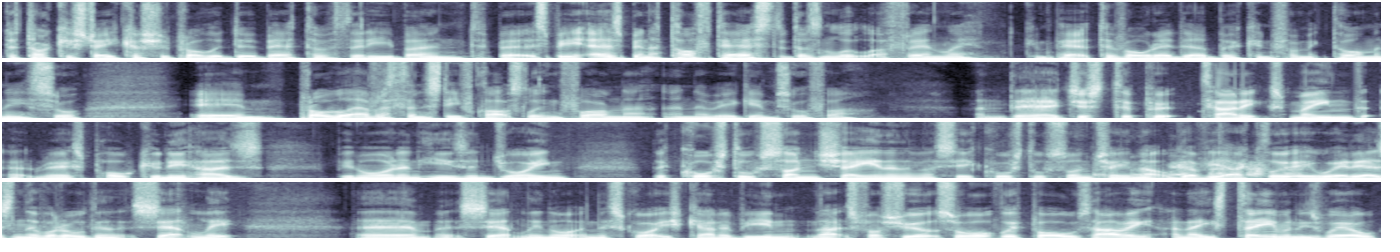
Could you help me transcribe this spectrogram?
the Turkish strikers should probably do better with the rebound. But it's been it's been a tough test. It doesn't look like friendly competitive already a booking for McTominay. So um, probably everything Steve Clarke's looking for in the, in the away game so far. And uh, just to put Tarek's mind at rest, Paul Cooney has been on and he's enjoying the coastal sunshine. And I say coastal sunshine, that'll give you a clue to where he is in the world. And it's certainly um, it's certainly not in the Scottish Caribbean, that's for sure. So hopefully Paul's having a nice time and he's well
